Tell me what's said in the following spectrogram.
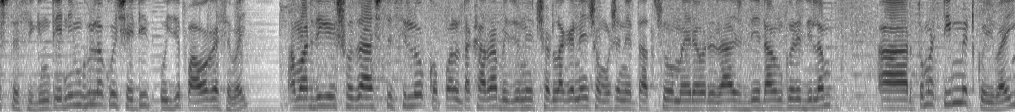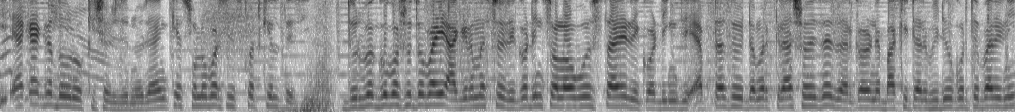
আসতেছে, কিন্তু এনিমিগুলো কই সেটি ওই যে পাওয়া গেছে ভাই। আমার দিকে সোজা আসতেছিল, কপালটা খারাপ, এই জন্য হেডশট লাগে নেই, সমস্যা নেই, তার মেয়েরা ওরে রাশ দিয়ে ডাউন করে দিলাম। আর তোমার টিমমেট কই ভাই? একা একা দৌড়ো কিসের জন্য? র্যাঙ্কে ষোলো বার স্কোয়াড খেলতেছি। দুর্ভাগ্যবশত ভাই, আগের ম্যাচটা রেকর্ডিং চলা অবস্থায় রেকর্ডিং যে অ্যাপটা আছে, ওইটা আমার ক্র্যাশ হয়ে যায়, যার কারণে বাকিটার ভিডিও করতে পারিনি।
